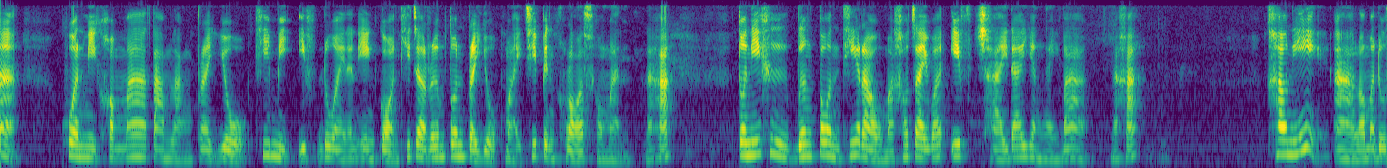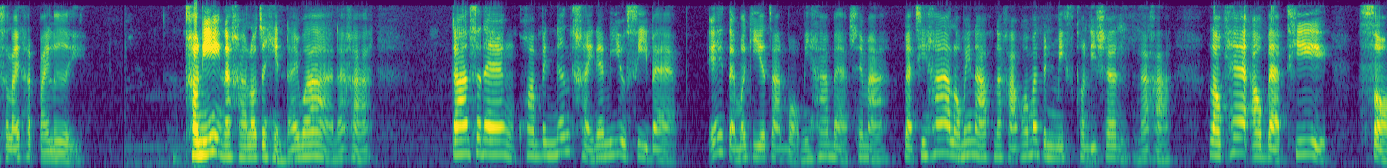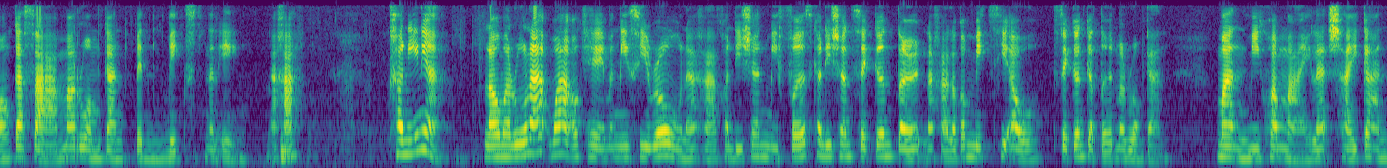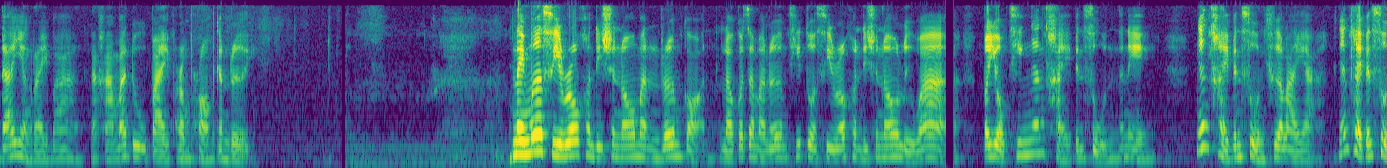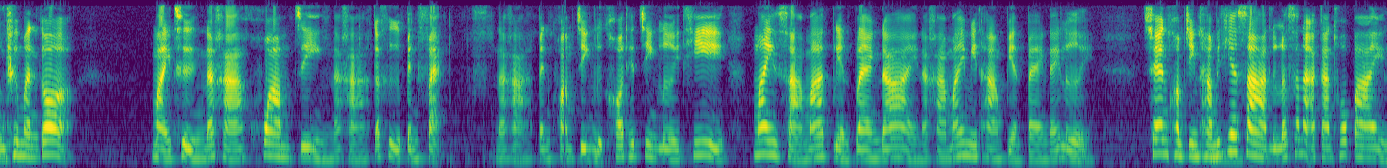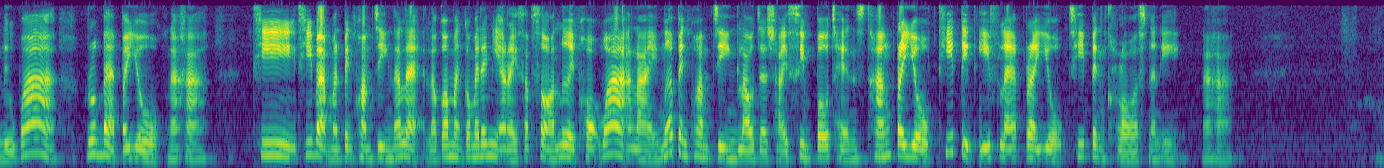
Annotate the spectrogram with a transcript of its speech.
ควรมีคอมมาตามหลังประโยคที่มี if ด้วยนั่นเองก่อนที่จะเริ่มต้นประโยคใหม่ที่เป็น clause ของมันนะคะ ตัวนี้คือเบื้องต้นที่เรามาเข้าใจว่า if ใช้ได้ยังไงบ้างนะคะ คราวนี้เรามาดูสไลด์ถัดไปเลย คราวนี้นะคะเราจะเห็นได้ว่านะคะ การแสดงความเป็นเงื่อนไขเนี่ยมีอยู่ 4 แบบ เอ๊แต่เมื่อกี้อาจารย์บอกมี 5 แบบใช่ไหมแบบที่ 5 เราไม่นับนะคะ เพราะมันเป็น mixed condition นะคะ เราแค่เอาแบบที่ 2 กับ 3 มารวมกันเป็น mix นั่นเองนะคะ คราวนี้เนี่ยเรามารู้ล้วว่าโอเคมันมี zero นะคะ condition มี first condition second third นะคะ แล้วก็ mix ที่เอา second กับ third มารวมกัน มันมีความหมายและใช้การได้อย่างไรบ้างนะคะ มาดูไปพร้อมๆกันเลย ในเมื่อ zero conditional มันเริ่มก่อน เราก็จะมาเริ่มที่ตัว zero conditional หรือว่าประโยคที่เงื่อนไขเป็นศูนย์นั่นเอง เงื่อนไขเป็นศูนย์คืออะไรอะ่ะ เงื่อนไขเป็นศูนย์คือมันก็หมายถึงนะคะ ความจริงนะคะ ก็คือเป็น fact นะคะ เป็นความจริงหรือข้อเท็จจริงเลยที่ ไม่สามารถเปลี่ยนแปลงได้นะคะ ไม่มีทางเปลี่ยนแปลงได้เลย เช่น ความจริงทางวิทยาศาสตร์ หรือลักษณะอาการทั่วไป หรือว่ารูปแบบประโยคนะคะที่ที่แบบมันเป็นความจริงนั่นแหละ แล้วก็มันก็ไม่ได้มีอะไรซับซ้อนเลย เพราะว่าอะไร เมื่อเป็นความจริงเราจะใช้ simple tense ทั้งประโยคที่ติด if และประโยคที่เป็น clause นั่นเองนะคะ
